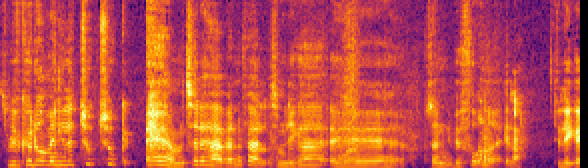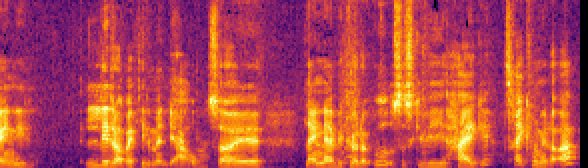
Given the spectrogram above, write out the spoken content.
så bliver vi kørt ud med en lille tuk-tuk øh, til det her vandfald, som ligger øh, sådan ved foden, eller det ligger egentlig lidt op ad Kilimanjaro. Så øh, planen er, at vi kører ud, så skal vi hike 3 km op,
